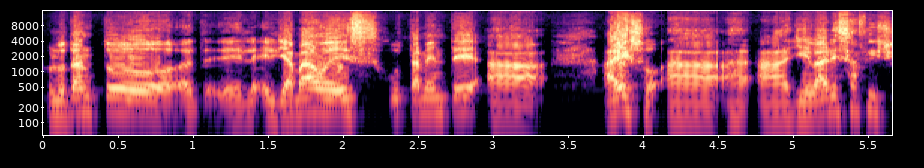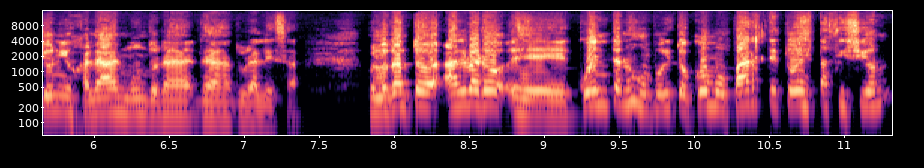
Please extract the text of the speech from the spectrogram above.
Por lo tanto, el, llamado es justamente a, a eso, a, llevar esa afición y ojalá al mundo de la, de la naturaleza. Por lo tanto, Álvaro, eh, cuéntanos un poquito cómo parte toda esta afición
